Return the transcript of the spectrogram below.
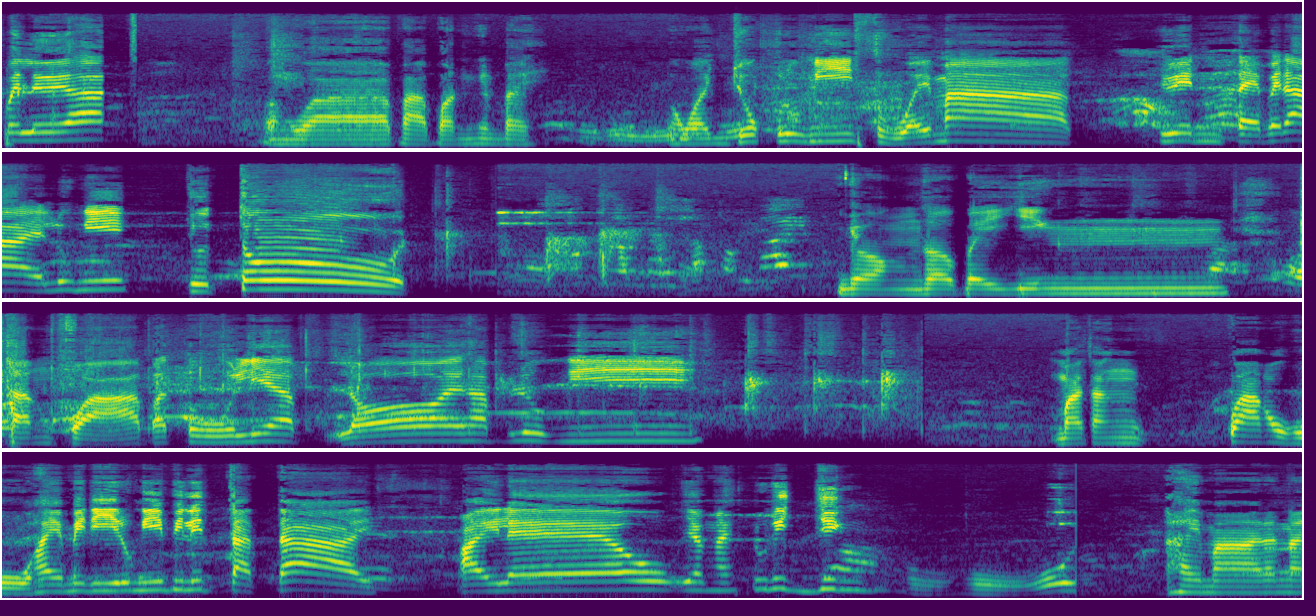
ไปเลยฮะบังวาพาบอลขึ้นไปบังวายกลูกนี้สวยมากเวนแต่ไปได้ลูกนี้จุดโทษย่องเข้าไปยิง ทางขวาประตูเรียบร้อยครับ ลูกนี้ มาทาง กว้างโอ้โหให้ไม่ดีลูกนี้พิริตตัดได้ไปแล้วยังไงลูกนี้ยิงโอ้โหให้มาด้านใน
